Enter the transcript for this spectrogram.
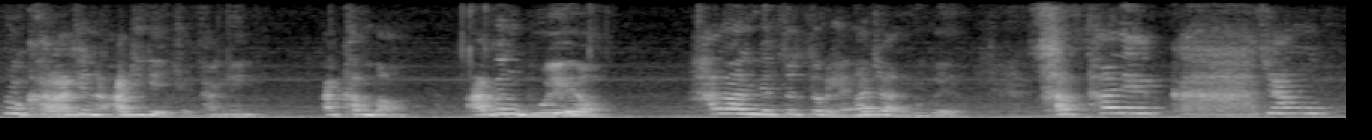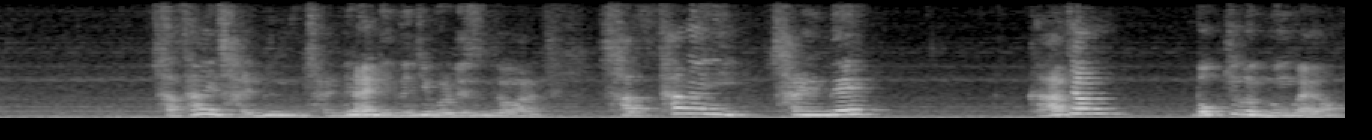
그럼 가라지는 악이겠죠, 당연히. 악한 마음. 악은 뭐예요? 하나님의 뜻대로 행하지 않는 거예요. 사탄의 가장 사탄의 삶, 삶이라는 게 있는지 모르겠습니다만 사탄의 삶의 가장 목적은 뭔가요?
